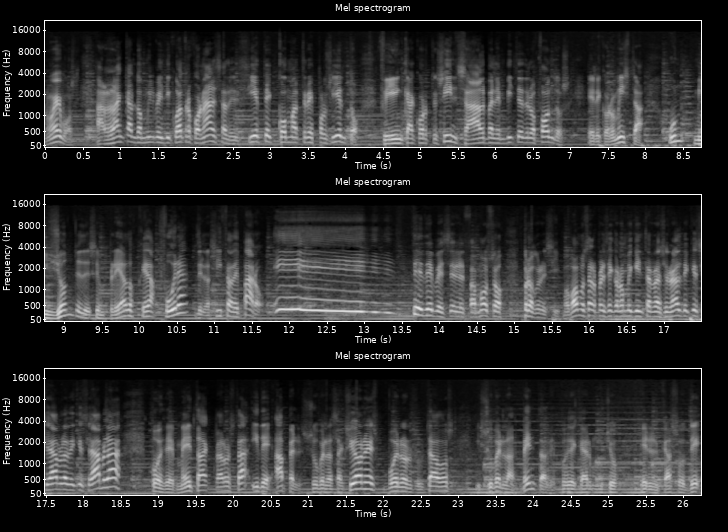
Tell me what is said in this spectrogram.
nuevos arrancan 2024 con alza del 7,3%. Finca Cortesín salva el envite de los fondos. El economista, un millón de desempleados queda fuera de la cifra de paro. Este debe ser el famoso progresismo. Vamos a la prensa económica internacional. ¿De qué se habla? ¿De qué se habla? Pues de Meta, claro está, y de Apple. Suben las acciones, buenos resultados y suben las ventas después de caer mucho en el caso de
